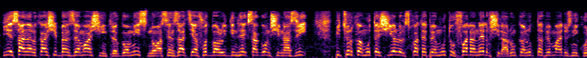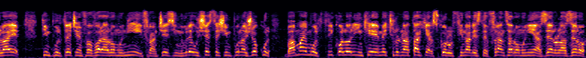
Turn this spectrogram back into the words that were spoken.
Ies Anelka și Benzema și intră Gomis, noua senzație a fotbalului din Hexagon și Nazri. Pițurcă mută și el, îl scoate pe Mutu fără nerv și l aruncă în luptă pe Marius Niculae. Timpul trece în favoarea României, francezii nu reușesc să-și impună jocul, ba mai mult, tricolorii încheie meciul în atac, iar scorul final este Franța-România 0 la 0,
